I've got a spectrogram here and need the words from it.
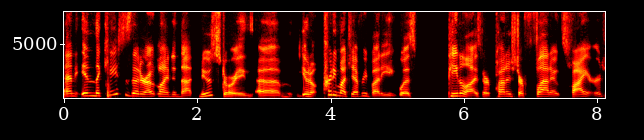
And in the cases that are outlined in that news story, um, you know, pretty much everybody was penalized or punished or flat out fired.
